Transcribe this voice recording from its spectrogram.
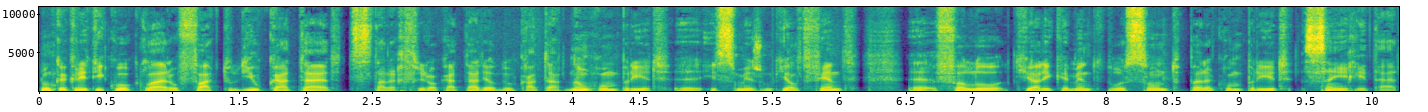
Nunca criticou, claro, o facto de o Qatar, de se estar a referir ao Qatar, ou do Qatar não cumprir uh, isso mesmo que ele defende, uh, falou teoricamente do assunto para cumprir sem irritar.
